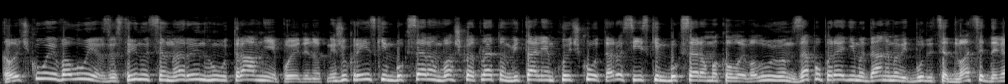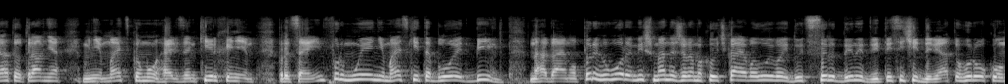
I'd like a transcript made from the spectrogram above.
Кличко і Валуєв зустрінуться на рингу у травні. Поєдинок між українським боксером важкоатлетом Віталієм Кличко та російським боксером Миколою Валуєвим за попередніми даними відбудеться 29 травня в німецькому Гельзенкірхені. Про це інформує німецький таблоїд Більд. Нагадаємо, переговори між менеджерами Кличка і Валуєва йдуть з середини 2009 року,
